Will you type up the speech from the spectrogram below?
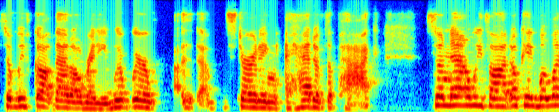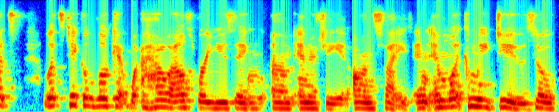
So we've got that already. We're, we're uh, starting ahead of the pack. So now we thought, okay, well let's let's take a look at how else we're using um, energy on site and, and what can we do. So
